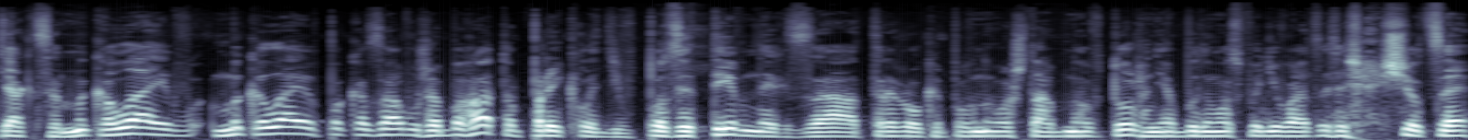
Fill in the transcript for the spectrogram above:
як це Миколаїв, Миколаїв показав уже багато прикладів позитивних за три роки повномасштабного вторгнення. Будемо сподіватися, що це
